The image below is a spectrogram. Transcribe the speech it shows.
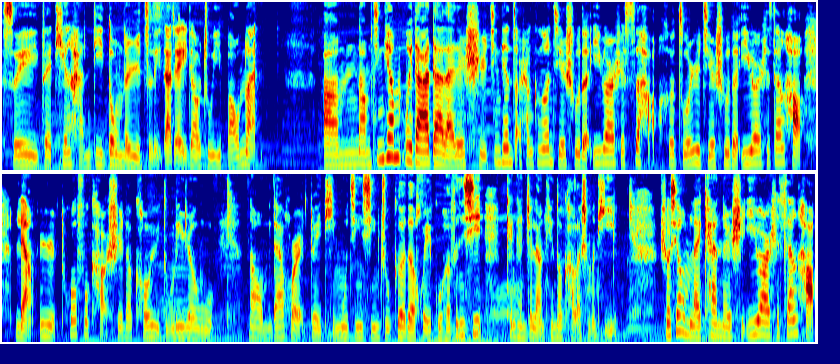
所以在天寒地冻的日子里，大家一定要注意保暖。嗯，那么今天为大家带来的是今天早上刚刚结束的一月二十四号和昨日结束的一月二十三号两日托福考试的口语独立任务。那我们待会儿对题目进行逐个的回顾和分析，看看这两天都考了什么题。首先我们来看的是一月二十三号，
